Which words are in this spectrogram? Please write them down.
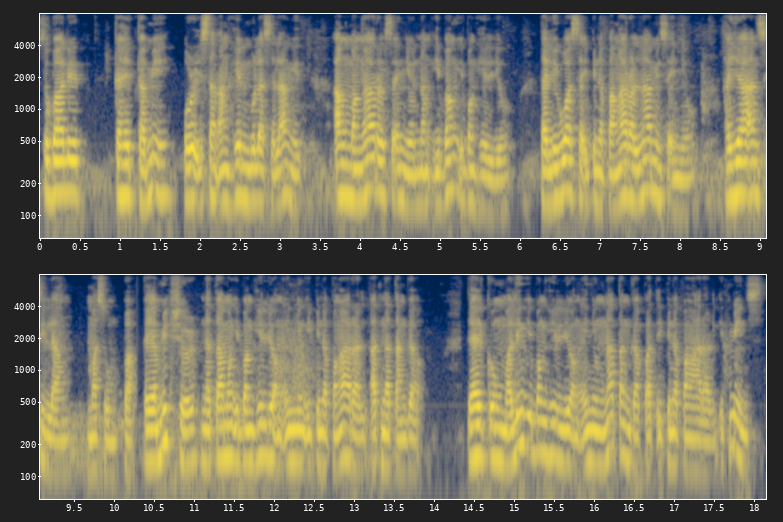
Subalit, kahit kami o isang anghel mula sa langit ang mangaral sa inyo ng ibang ebanghelyo, taliwas sa ipinapangaral namin sa inyo, hayaan silang masumpa. Kaya make sure na tamang ebanghelyo ang inyong ipinapangaral at natanggap. Dahil kung maling ebanghelyo ang inyong natanggap at ipinapangaral, it means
